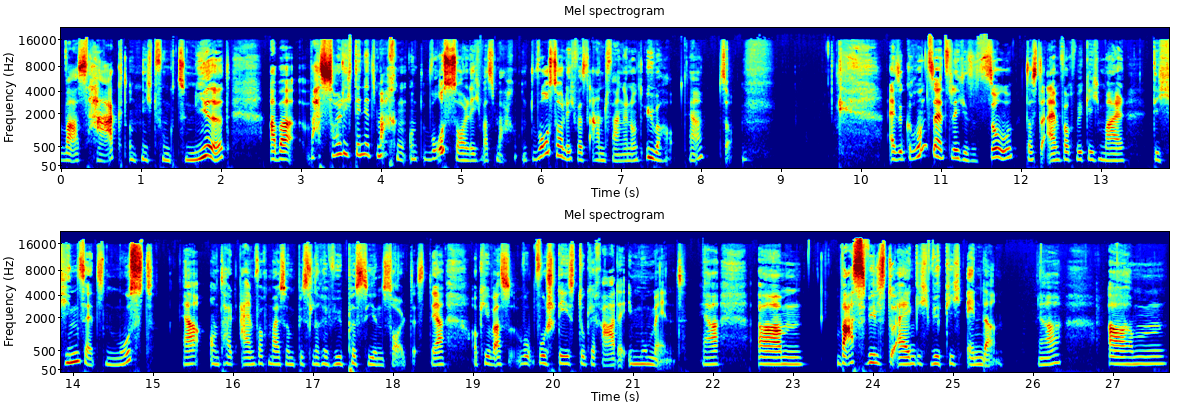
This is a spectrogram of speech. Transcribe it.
was hakt und nicht funktioniert, aber was soll ich denn jetzt machen und wo soll ich was machen und wo soll ich was anfangen und überhaupt, ja? So. Also grundsätzlich ist es so, dass du einfach wirklich mal dich hinsetzen musst, ja, und halt einfach mal so ein bisschen Revue passieren solltest, ja. Okay, was, wo, wo stehst du gerade im Moment, ja? Ähm, was willst du eigentlich wirklich ändern, ja? Ähm,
